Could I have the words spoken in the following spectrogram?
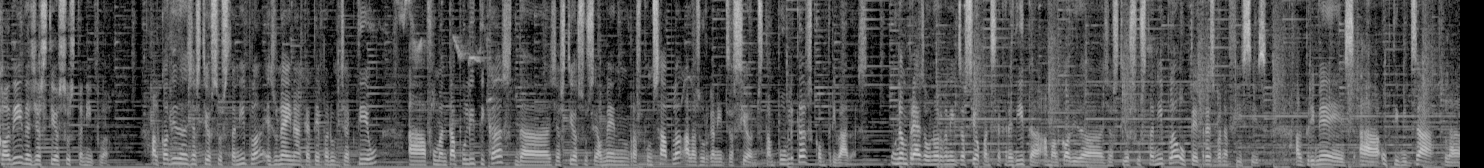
Codi de gestió sostenible. El Codi de gestió sostenible és una eina que té per objectiu a eh, fomentar polítiques de gestió socialment responsable a les organitzacions, tant públiques com privades. Una empresa o una organització, quan s'acredita amb el Codi de Gestió Sostenible, obté tres beneficis. El primer és eh, optimitzar la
